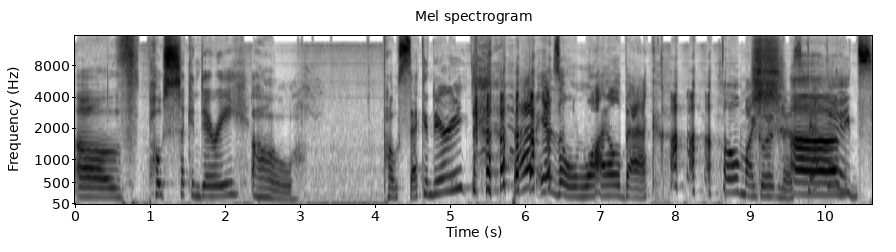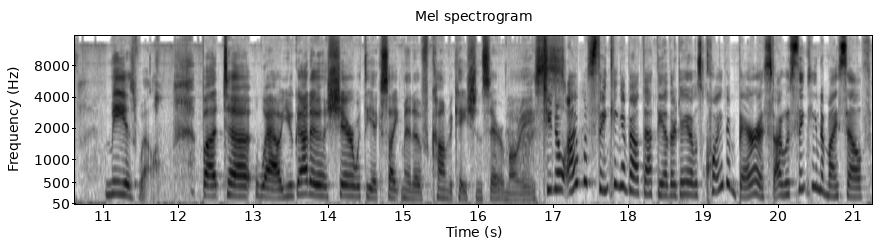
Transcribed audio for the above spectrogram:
of post secondary. Oh, post secondary? that is a while back. Oh my goodness. Um, Decades. Me as well. But uh, wow, you got to share with the excitement of convocation ceremonies. Do you know, I was thinking about that the other day. I was quite embarrassed. I was thinking to myself,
